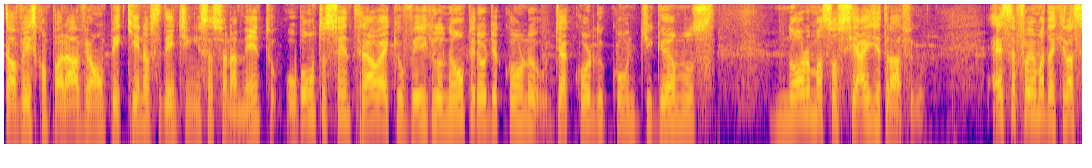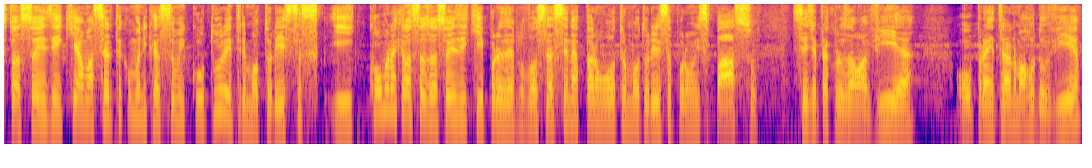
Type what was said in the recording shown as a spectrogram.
talvez comparável a um pequeno acidente em estacionamento, o ponto central é que o veículo não operou de acordo, de acordo com, digamos, normas sociais de tráfego. Essa foi uma daquelas situações em que há uma certa comunicação e cultura entre motoristas, e como naquelas situações em que, por exemplo, você acena para um outro motorista por um espaço, seja para cruzar uma via ou para entrar numa rodovia,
